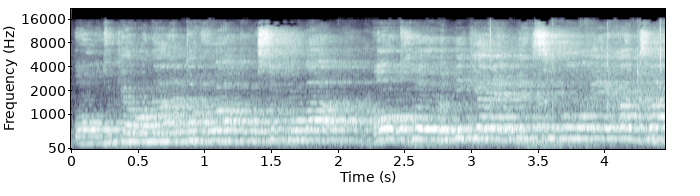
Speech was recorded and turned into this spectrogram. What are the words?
Bon, en tout cas, on a hâte de voir donc, ce combat entre Michael Ben Simon et Ramzan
